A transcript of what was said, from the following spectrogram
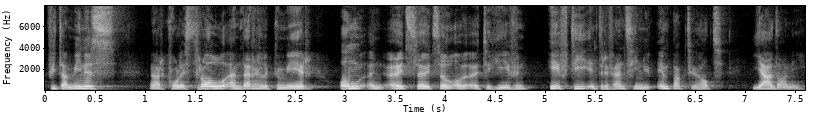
vitamines, naar cholesterol en dergelijke meer om een uitsluitsel uit te geven. Heeft die interventie nu impact gehad? Ja, dan niet.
